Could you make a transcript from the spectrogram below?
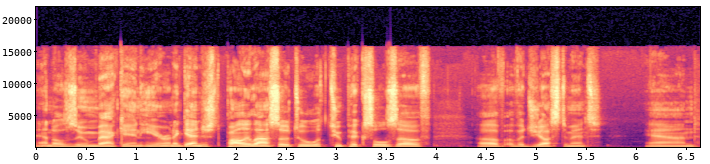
and I'll zoom back in here. And again, just poly lasso tool with two pixels of, of, of adjustment and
